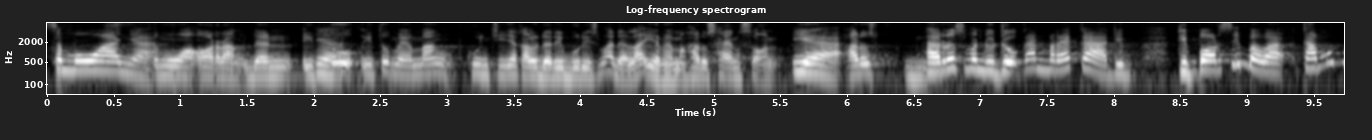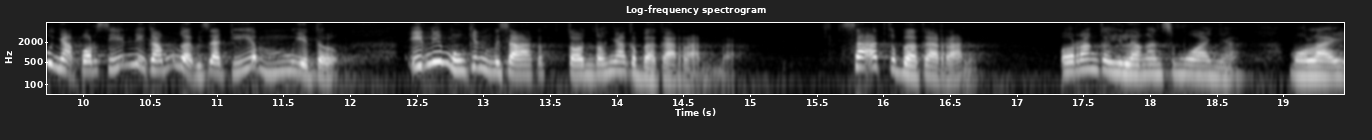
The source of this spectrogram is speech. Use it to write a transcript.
Semuanya. Semua orang dan itu yeah. itu memang kuncinya kalau dari Bu Risma adalah ya memang harus hands on. Iya. Harus harus mendudukkan mereka di di porsi bahwa kamu punya porsi ini, kamu nggak bisa diem gitu. Ini mungkin misalnya contohnya kebakaran, Mbak. Saat kebakaran, Orang kehilangan semuanya, mulai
